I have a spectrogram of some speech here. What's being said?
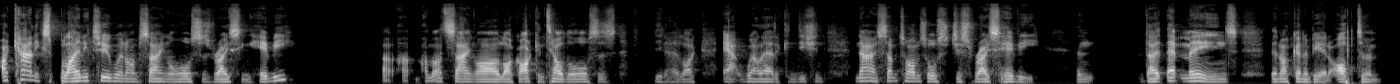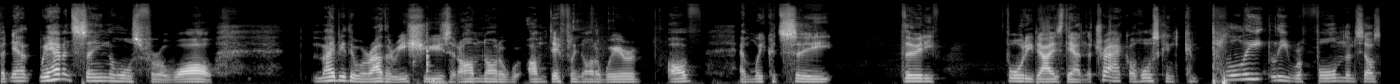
I can't explain it to you when I'm saying a horse is racing heavy. I, I'm not saying, oh, like I can tell the horses, you know, like out well out of condition. No, sometimes horses just race heavy, and that that means they're not going to be at optimum. But now we haven't seen the horse for a while. Maybe there were other issues that I'm not, I'm definitely not aware of, and we could see 30, 40 days down the track, a horse can completely reform themselves.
